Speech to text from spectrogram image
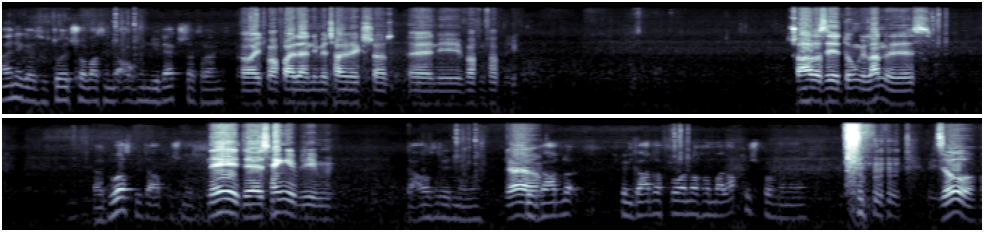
Einiges. Ich tue jetzt schon was in, auch in die Werkstatt rein. Ja, ich mach weiter in die Metallwerkstatt, äh, in die Waffenfabrik. Schade, dass er hier dumm gelandet ist. Ja, du hast mich da abgeschmissen. Nee, der ist hängen geblieben. Der Ausreden immer. Ja, ja. Ich bin gerade davor noch einmal abgesprungen, ey. Wieso?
